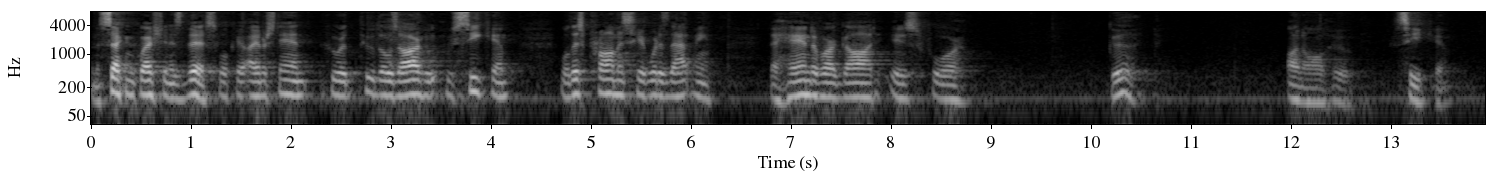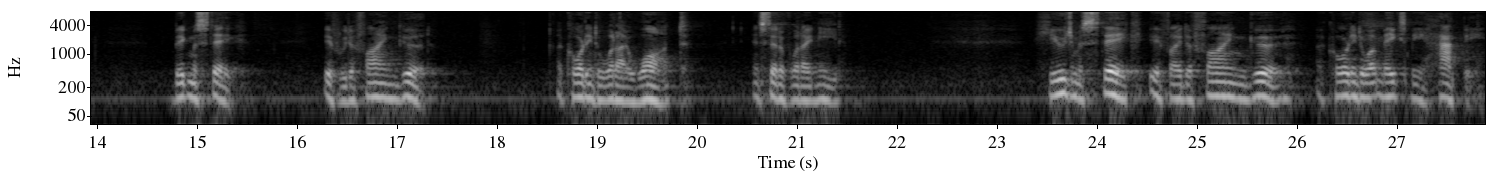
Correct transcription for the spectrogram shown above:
And the second question is this. Okay, I understand who, are, who those are who, who seek Him. Well, this promise here, what does that mean? The hand of our God is for good on all who seek Him. Big mistake if we define good according to what I want instead of what I need. Huge mistake if I define good according to what makes me happy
